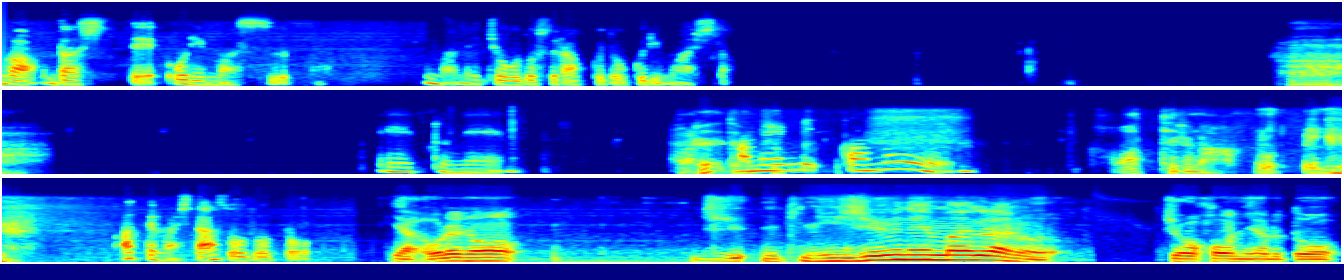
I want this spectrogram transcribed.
が出しております。今ね、ちょうど Slack で送りました。あえっ、とね、あ。あれ？でアメリカの、変わってるな。合ってました？想像と。いや、俺の20年前ぐらいの情報によると、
